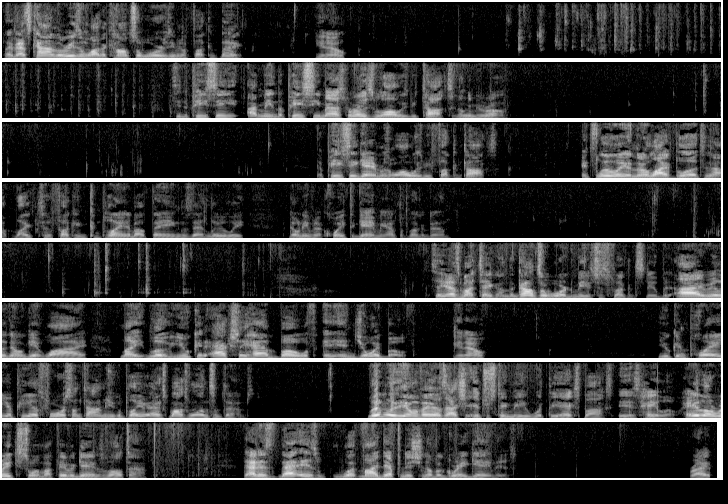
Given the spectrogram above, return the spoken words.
Like that's kind of the reason why the console war is even a fucking thing. You know? See the PC I mean the PC master race will always be toxic, don't get me wrong. The PC gamers will always be fucking toxic. It's literally in their lifeblood to not like to fucking complain about things that literally don't even equate to gaming half the fucking time. So yeah, that's my take on the console war. To me, it's just fucking stupid. I really don't get why. Like, look, you can actually have both and enjoy both. You know, you can play your PS4 sometimes. You can play your Xbox One sometimes. literally the only thing that's actually interesting me with the Xbox is Halo. Halo Reach is one of my favorite games of all time. That is that is what my definition of a great game is. Right?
